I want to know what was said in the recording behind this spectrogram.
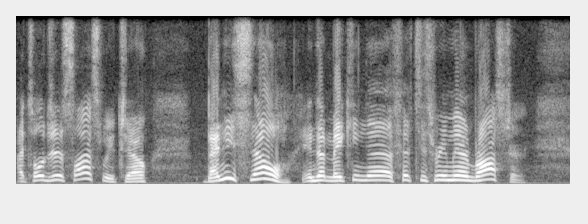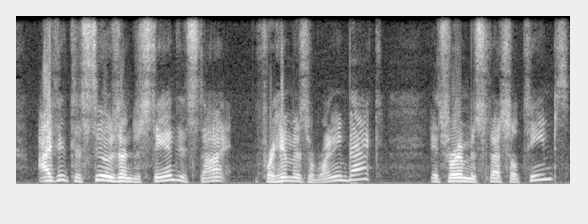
I told you this last week, Joe. Benny Snell ended up making the 53 man roster. I think the Steelers understand it's not for him as a running back, it's for him as special teams.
